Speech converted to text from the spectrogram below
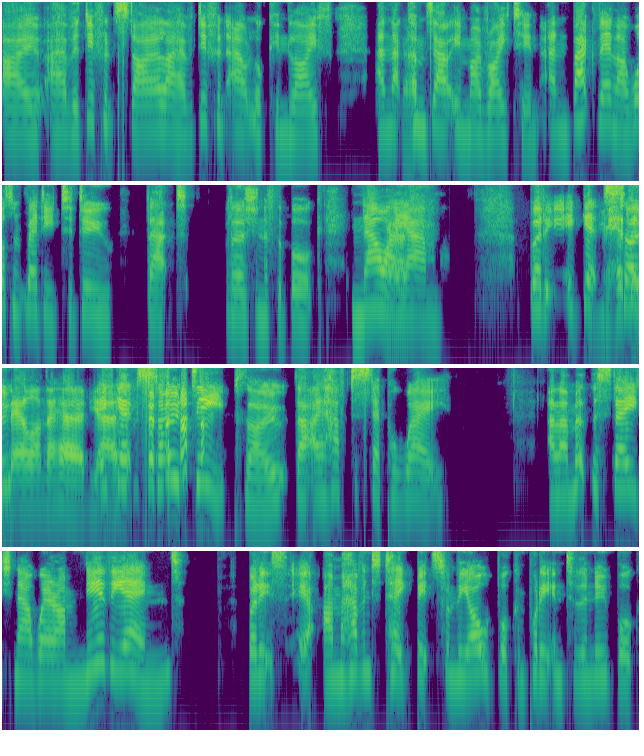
I, I have a different style, I have a different outlook in life, and that Yep. comes out in my writing. And back then I wasn't ready to do that version of the book. Now I am. But it, it You gets hit so the nail on the head. it gets so deep though that I have to step away. And I'm at the stage now where I'm near the end, but it's I'm having to take bits from the old book and put it into the new book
